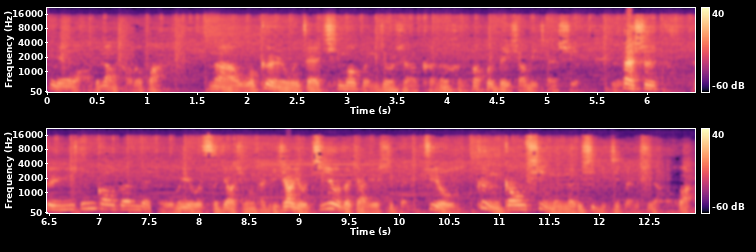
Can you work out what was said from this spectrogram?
互联网的浪潮的话，那我个人认为在轻薄本的这种市场可能很快会被小米蚕食。但是对于中高端的，我们有个词叫形容它比较有肌肉的这样的游戏本，具有更高性能的游戏笔记本市场的话，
